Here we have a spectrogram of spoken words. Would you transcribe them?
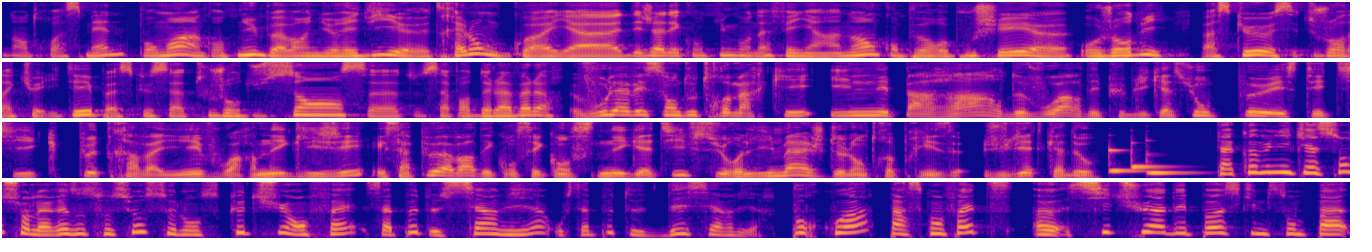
dans trois semaines. Pour moi, un contenu peut avoir une durée de vie euh, très longue. Quoi. Il y a déjà des contenus qu'on a fait il y a un an qu'on peut repousser euh, aujourd'hui parce que c'est toujours d'actualité, parce que ça a toujours du sens, ça, ça apporte de la valeur. Vous l'avez sans doute remarqué, il n'est pas rare de voir des publications peu esthétiques, peu travaillées, voire négligées, et ça peut avoir des conséquences négatives sur l'image de l'entreprise. Juliette Cadeau. Ta communication sur les réseaux sociaux, selon ce que tu en fais, ça peut te servir ou ça peut te desservir. Pourquoi? Parce qu'en fait, euh, si tu as des posts qui ne sont pas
